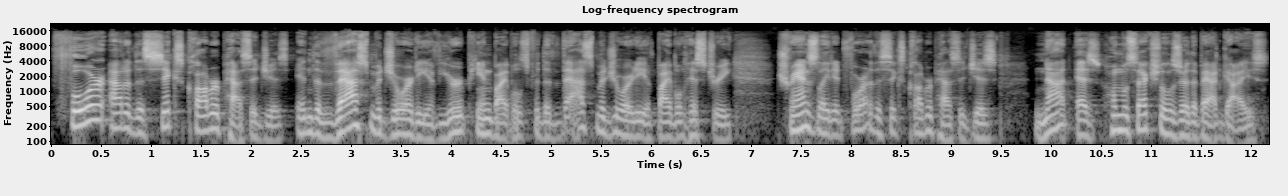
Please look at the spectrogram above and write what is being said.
four out of the six clobber passages in the vast majority of European Bibles, for the vast majority of Bible history, translated four out of the six clobber passages not as homosexuals are the bad guys,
